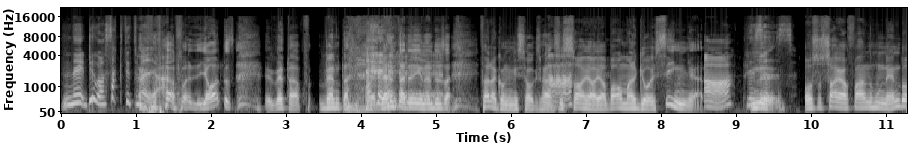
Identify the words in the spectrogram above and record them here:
Nej, du har sagt det till mig ja. jag har inte, vänta, vänta, vänta nu innan du sa, förra gången vi såg så här så Ja. sa jag, jag bara om Margot är singel. ja, precis. Nu. Och så sa jag fan hon är ändå,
